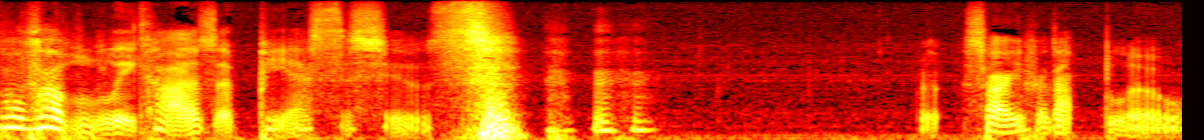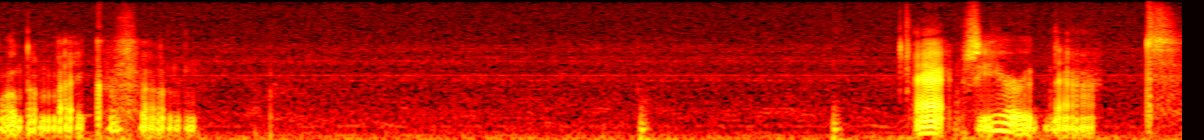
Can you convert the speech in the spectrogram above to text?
will probably cause FPS issues. Sorry for that blow on the microphone. I actually heard that.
